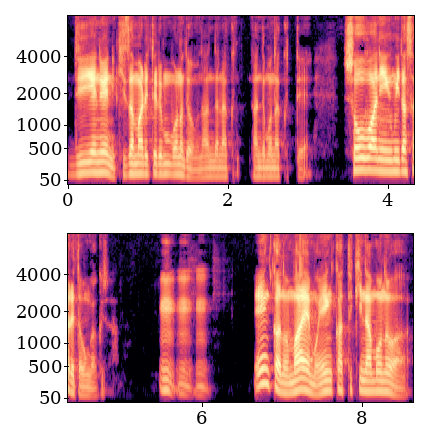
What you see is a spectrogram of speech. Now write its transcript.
DNA に刻まれてるものでもなんでなくなんでもなくて、昭和に生み出された音楽じゃん。うんうんうん。演歌の前も演歌的なものは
